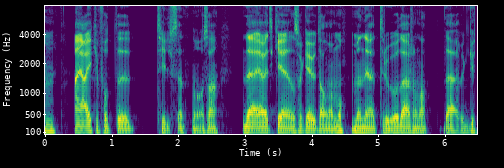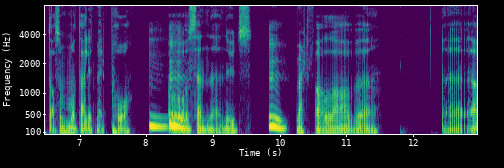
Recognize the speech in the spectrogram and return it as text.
Mm. Nei, jeg har ikke fått det tilsendt noe. Altså, det, jeg vet ikke, Nå skal ikke jeg uttale meg om noe, men jeg tror jo det er sånn at det er gutta som på en måte er litt mer på Mm. å Mm. sende nudes. Mm. I hvert fall av uh, uh, ja,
